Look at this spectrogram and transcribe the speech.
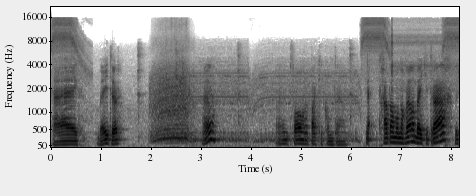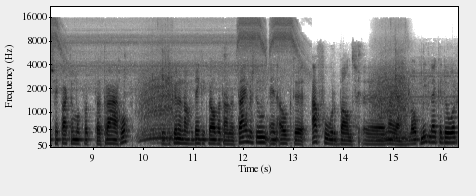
Kijk, beter. En het volgende pakje komt aan. Ja, het gaat allemaal nog wel een beetje traag, dus hij pakt hem ook wat uh, traag op. Dus we kunnen nog denk ik wel wat aan de timers doen. En ook de afvoerband, uh, nou ja, loopt niet lekker door.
